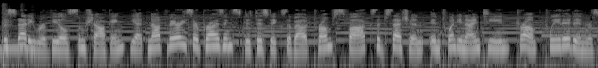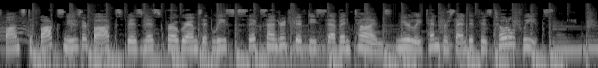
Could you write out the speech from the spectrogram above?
The study reveals some shocking, yet not very surprising statistics about Trump's Fox obsession. In 2019, Trump tweeted in response to Fox News or Fox Business programs at least 657 times, nearly 10% of his total tweets.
